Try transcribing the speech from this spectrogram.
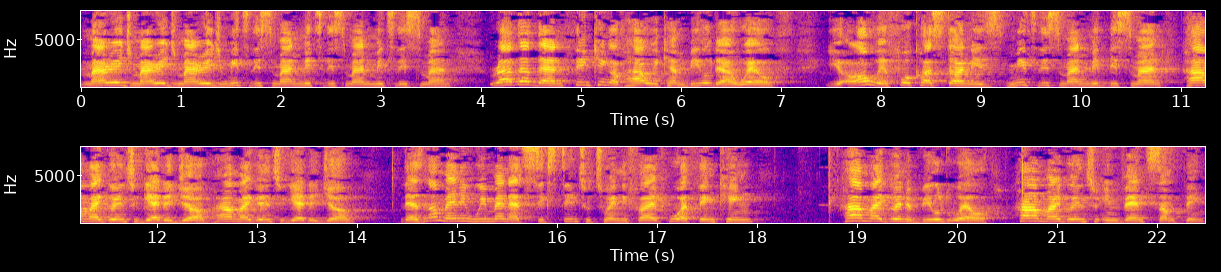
marriage, marriage, marriage, meet this man, meet this man, meet this man, rather than thinking of how we can build our wealth. You, all we're focused on is meet this man, meet this man. How am I going to get a job? How am I going to get a job? There's not many women at 16 to 25 who are thinking, how am I going to build wealth? How am I going to invent something?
